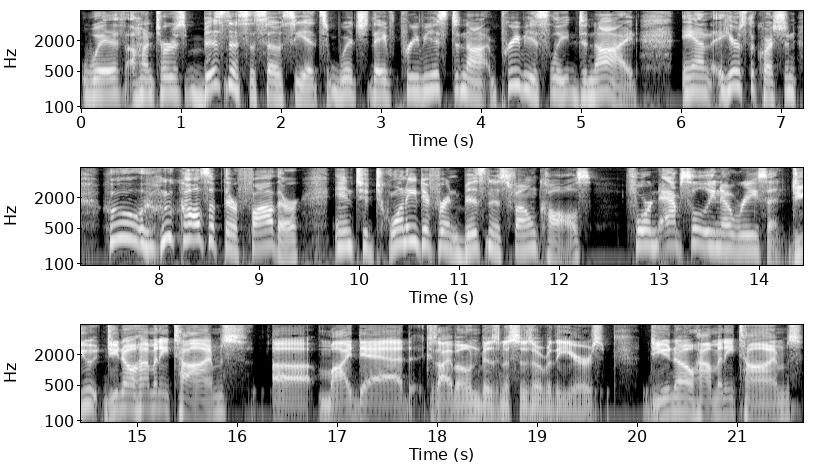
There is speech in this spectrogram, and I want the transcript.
with Hunter's business associates, which they've previous deni- previously denied. And here's the question: Who who calls up their father into 20 different business phone calls? For absolutely no reason. Do you do you know how many times uh, my dad, because I've owned businesses over the years, do you know how many times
